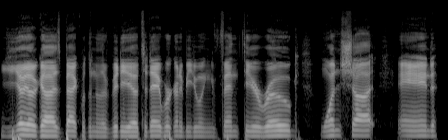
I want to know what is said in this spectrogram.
Yo yo guys, back with another video. Today we're going to be doing Venthyr Rogue, one shot, and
